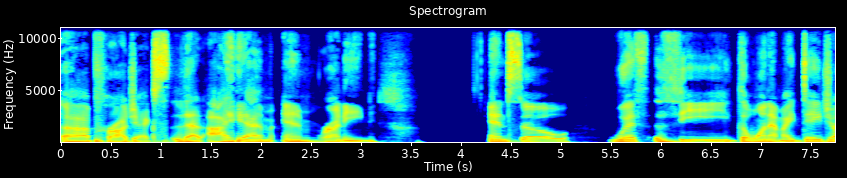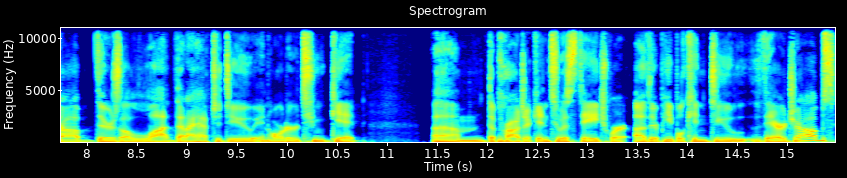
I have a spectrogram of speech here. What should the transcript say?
uh, projects that I am am running, and so with the the one at my day job, there's a lot that I have to do in order to get um, the project into a stage where other people can do their jobs.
